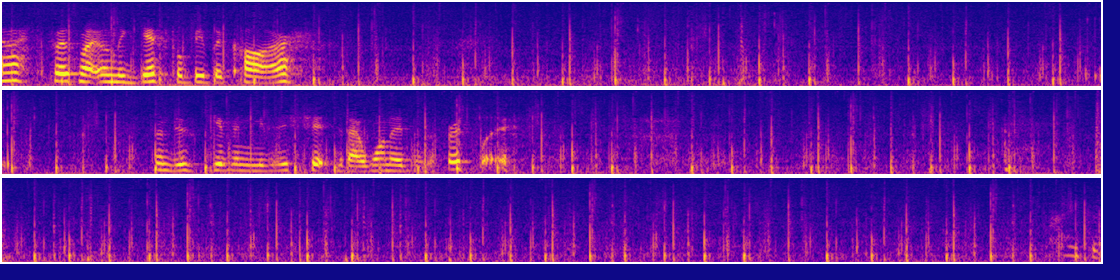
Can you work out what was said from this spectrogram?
Ah, I suppose my only gift will be the car. I'm just giving me the shit that I wanted in the first place. I.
